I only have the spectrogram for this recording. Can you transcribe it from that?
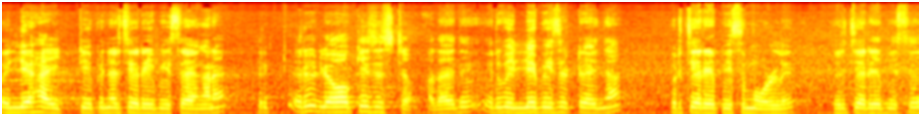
വലിയ ഹൈറ്റ് പിന്നെ ഒരു ചെറിയ പീസ് അങ്ങനെ ഒരു ലോക്കി സിസ്റ്റം അതായത് ഒരു വലിയ പീസ് ഇട്ട് കഴിഞ്ഞാൽ ഒരു ചെറിയ പീസ് മുകളിൽ ഒരു ചെറിയ പീസ്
